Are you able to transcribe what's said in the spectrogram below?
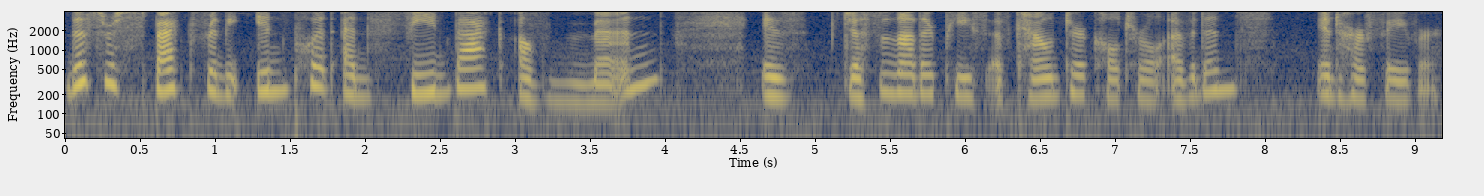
This respect for the input and feedback of men is just another piece of countercultural evidence in her favor.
